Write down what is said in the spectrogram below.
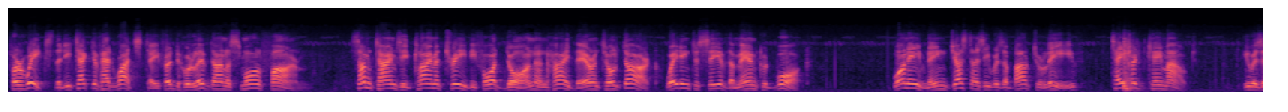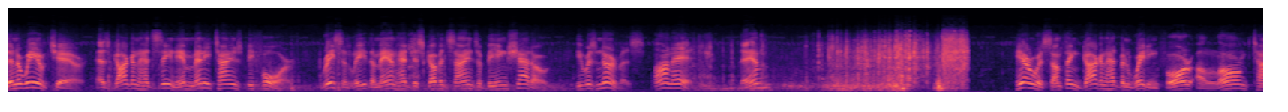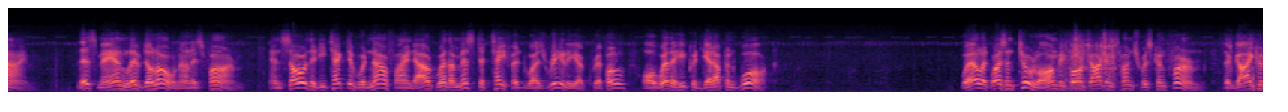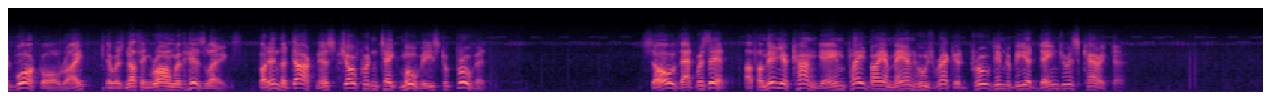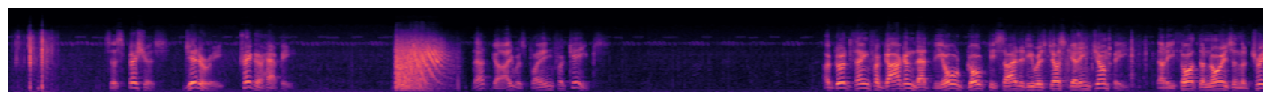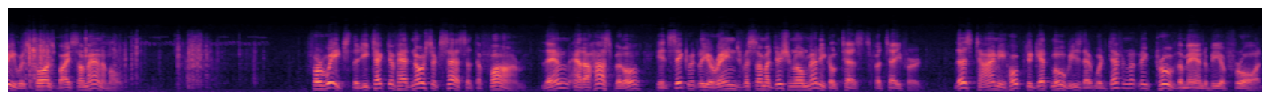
For weeks, the detective had watched Taford, who lived on a small farm. Sometimes he'd climb a tree before dawn and hide there until dark, waiting to see if the man could walk. One evening, just as he was about to leave, Taford came out. He was in a wheelchair, as Goggin had seen him many times before. Recently, the man had discovered signs of being shadowed. He was nervous, on edge. Then, here was something Goggin had been waiting for a long time. This man lived alone on his farm, and so the detective would now find out whether Mr. Taford was really a cripple or whether he could get up and walk. Well, it wasn't too long before Goggin's hunch was confirmed. The guy could walk all right. There was nothing wrong with his legs. But in the darkness, Joe couldn't take movies to prove it. So that was it. A familiar con game played by a man whose record proved him to be a dangerous character. Suspicious, jittery, trigger happy. That guy was playing for keeps. A good thing for Goggin that the old goat decided he was just getting jumpy, that he thought the noise in the tree was caused by some animal. For weeks, the detective had no success at the farm. Then, at a hospital, he'd secretly arranged for some additional medical tests for Taford. This time, he hoped to get movies that would definitely prove the man to be a fraud.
